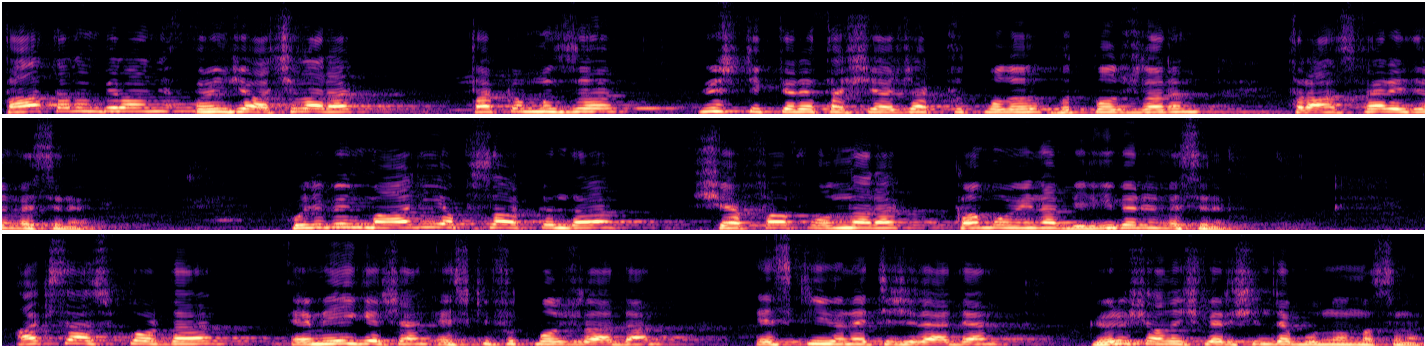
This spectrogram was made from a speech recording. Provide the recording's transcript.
tahtanın bir an önce açılarak takımımızı üst liglere taşıyacak futbolu, futbolcuların transfer edilmesini, kulübün mali yapısı hakkında şeffaf olunarak kamuoyuna bilgi verilmesini, Aksel Spor'da emeği geçen eski futbolculardan, eski yöneticilerden görüş alışverişinde bulunulmasını,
